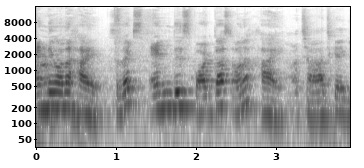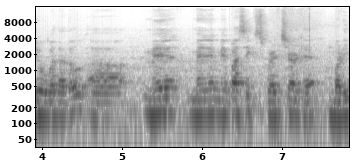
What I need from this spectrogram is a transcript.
Ending on a high so let's end this podcast on a high अच्छा आज का एक जोक बताता हूँ। मैं मेरे मेरे पास एक स्वेट शर्ट है बड़ी।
